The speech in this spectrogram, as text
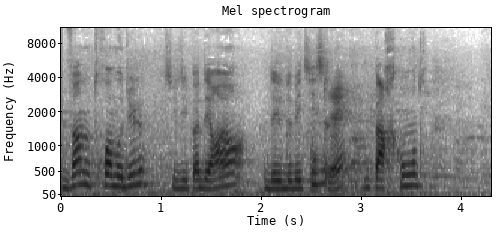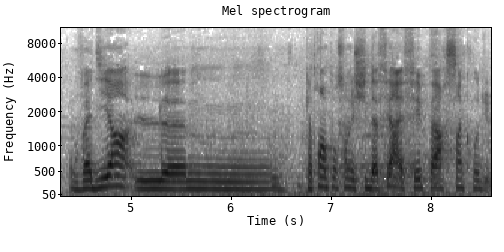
23 modules, si je dis pas d'erreur, de, bêtises. Par contre, on va dire le 80% du chiffre d'affaires est fait par 5 modules.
